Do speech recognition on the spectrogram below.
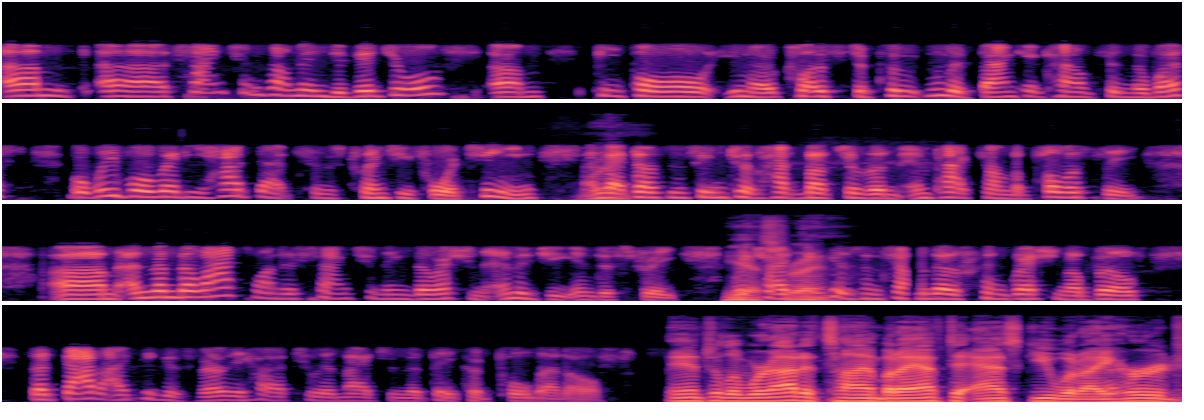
um, uh, sanctions on individuals, um, people you know close to Putin with bank accounts in the West, but we've already had that since 2014, and right. that doesn't seem to have had much of an impact on the policy. Um, and then the last one is sanctioning the Russian energy industry, which yes, I right. think is in some of those congressional bills. But that I think is very hard to imagine that they could pull that off. Angela, we're out of time, but I have to ask you what I heard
